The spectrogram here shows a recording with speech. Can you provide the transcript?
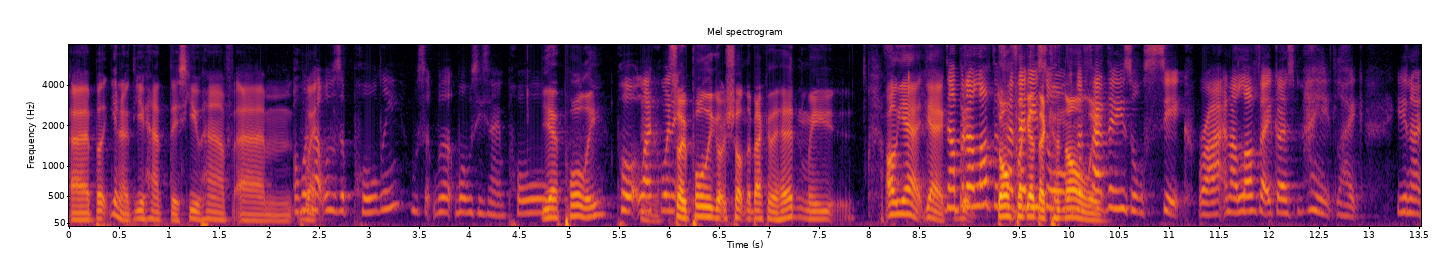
Yeah. uh, but you know, you had this. You have. Um, Oh, what where- about was it Paulie? Was it what was his name? Paul. yeah, Paulie. Paul. Like when. So it, Paulie got shot in the back of the head, and we. oh yeah, yeah. no, but the- I love the Don't fact that forget he's the all the cannoli. fact that he's all sick, right? And I love that he goes, mate, like. You know,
